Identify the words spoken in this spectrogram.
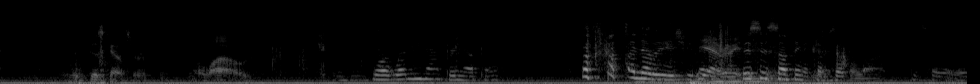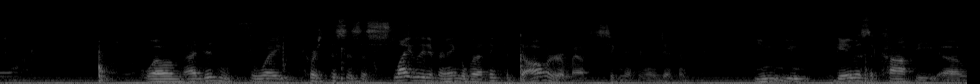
I mean, discounts are allowed. Mhm. Well, let me not bring up a, another issue then. Yeah, right. This is something that comes up a lot, this whole area. Well, and I didn't, the way, of course, this is a slightly different angle, but I think the dollar amount is significantly different. You, you gave us a copy of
